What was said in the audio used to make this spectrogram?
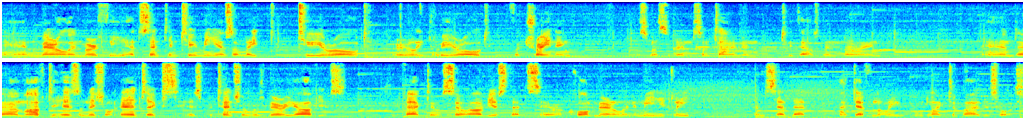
and Marilyn Murphy had sent him to me as a late two year old, early three year old for training. This must have been sometime in 2009. And um, after his initial antics, his potential was very obvious. In fact, it was so obvious that Sarah called Marilyn immediately and said that I definitely would like to buy this horse.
